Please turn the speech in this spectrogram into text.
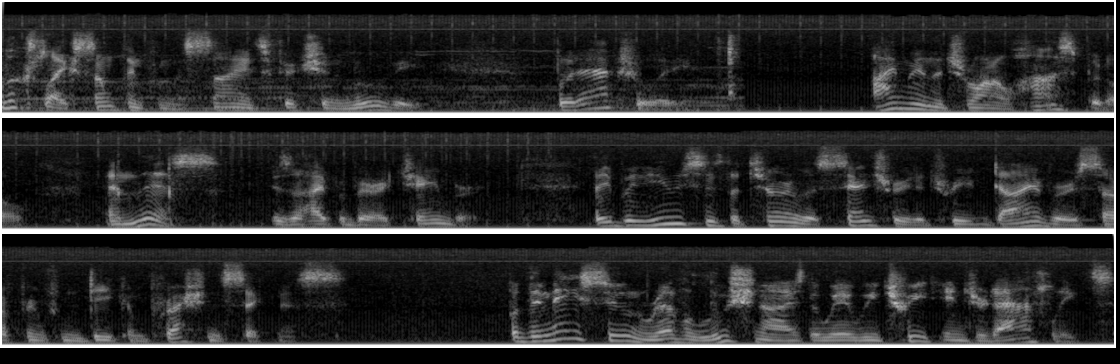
Looks like something from a science fiction movie, but actually, I'm in the Toronto Hospital, and this is a hyperbaric chamber. They've been used since the turn of the century to treat divers suffering from decompression sickness. But they may soon revolutionize the way we treat injured athletes,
